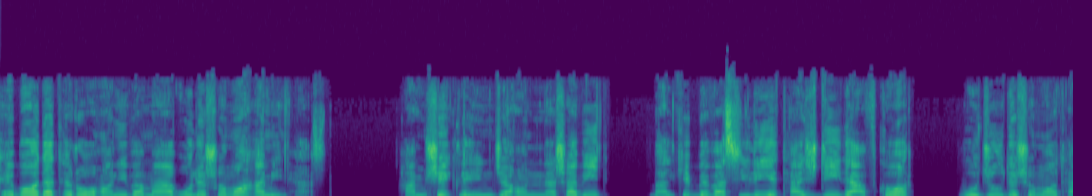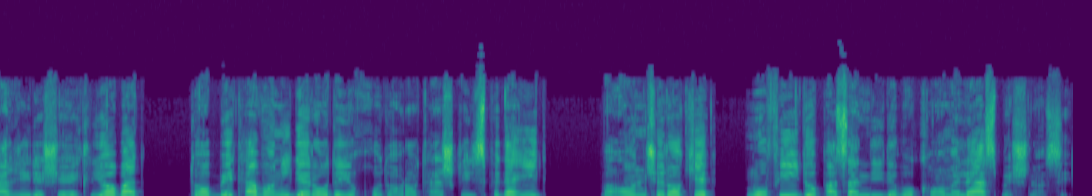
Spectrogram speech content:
عبادت روحانی و معقول شما همین هست. هم شکل این جهان نشوید بلکه به وسیله تجدید افکار وجود شما تغییر شکل یابد تا بتوانید اراده خدا را تشخیص بدهید و آنچه را که مفید و پسندیده و کامل است بشناسید.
